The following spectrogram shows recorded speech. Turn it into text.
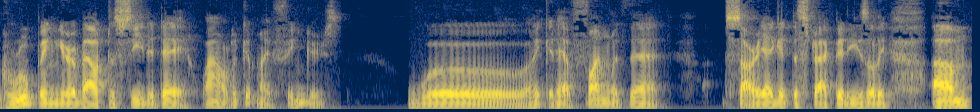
grouping you're about to see today. Wow, look at my fingers. Whoa, I could have fun with that. Sorry, I get distracted easily. Um,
